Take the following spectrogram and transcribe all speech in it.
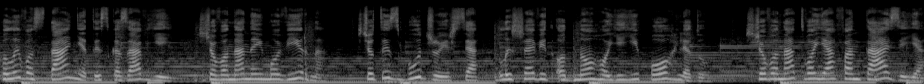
коли востаннє ти сказав їй, що вона неймовірна, що ти збуджуєшся лише від одного її погляду, що вона твоя фантазія.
